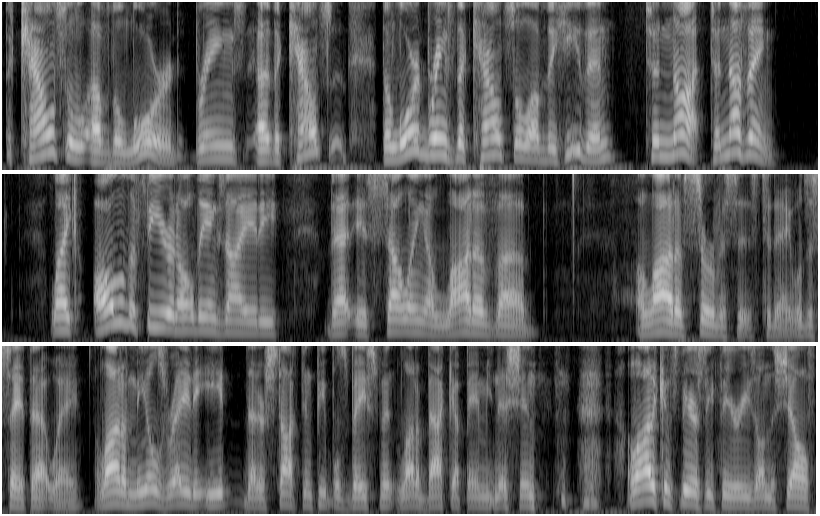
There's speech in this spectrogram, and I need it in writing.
the counsel of the Lord brings uh, the counsel. The Lord brings the counsel of the heathen to naught, to nothing. Like all of the fear and all the anxiety that is selling a lot of uh, a lot of services today. We'll just say it that way. A lot of meals ready to eat that are stocked in people's basement, a lot of backup ammunition, a lot of conspiracy theories on the shelf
